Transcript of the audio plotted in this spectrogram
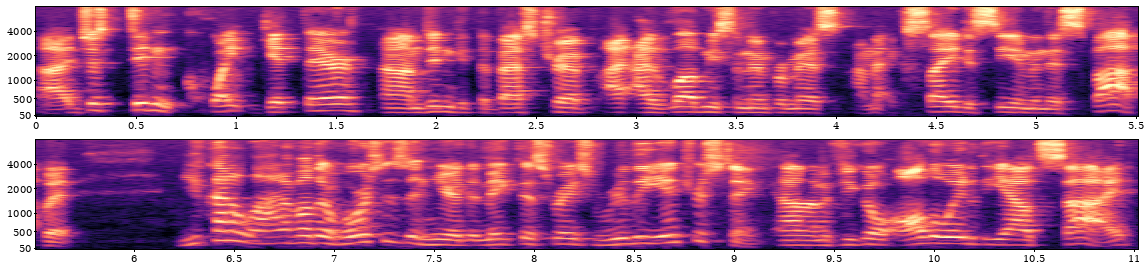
uh, just didn't quite get there. Um, didn't get the best trip. I, I love me some Imprimis. I'm excited to see him in this spot, but you've got a lot of other horses in here that make this race really interesting. Um, if you go all the way to the outside,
